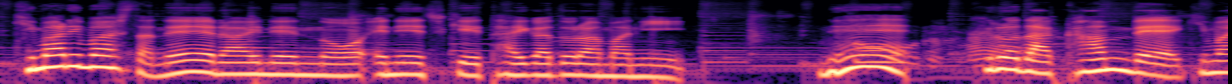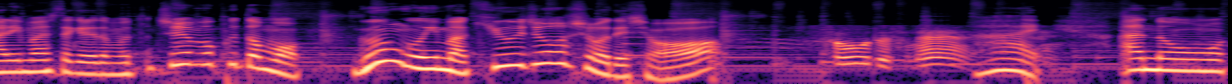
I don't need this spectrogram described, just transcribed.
ー、決まりましたね。来年の NHK 大河ドラマに。ねね。黒田官兵衛決まりましたけれども注目度もぐんぐん今急上昇でしょ？そうですね。はい。あの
